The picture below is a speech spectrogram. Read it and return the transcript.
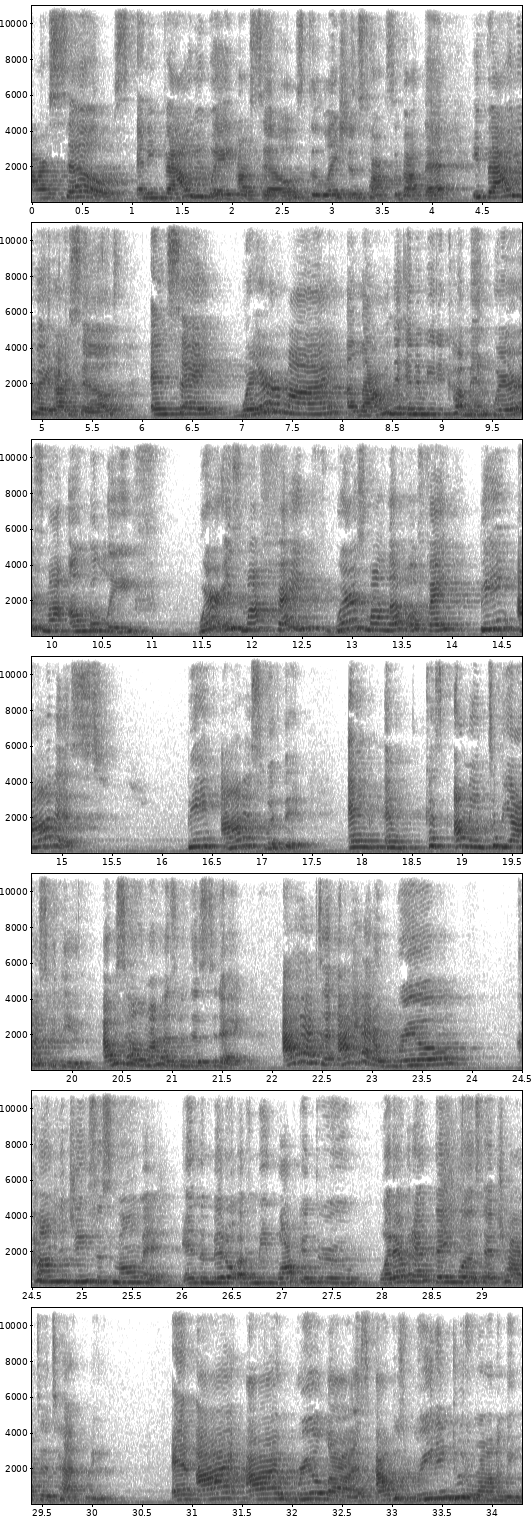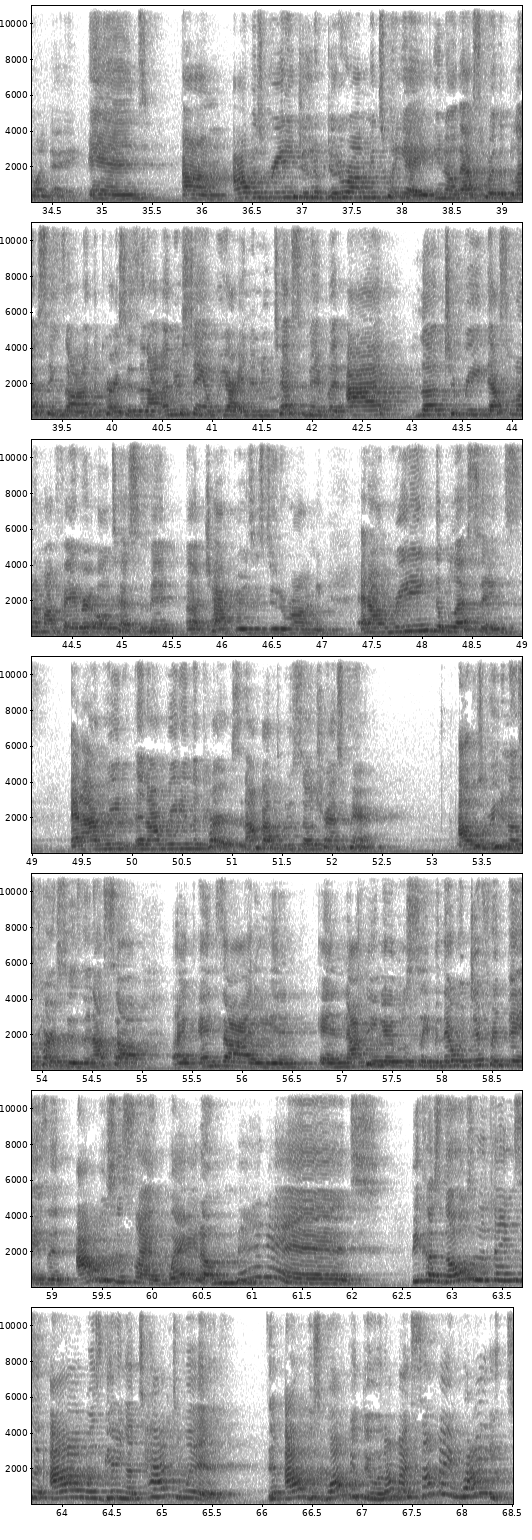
ourselves and evaluate ourselves. Galatians talks about that. Evaluate ourselves and say, where am I allowing the enemy to come in? Where is my unbelief? Where is my faith? Where is my level of faith? Being honest. Being honest with it. And and because I mean, to be honest with you, I was telling my husband this today. I had to, I had a real come to Jesus moment in the middle of me walking through whatever that thing was that tried to attack me. And I I realized I was reading Deuteronomy one day and um, I was reading Deut- Deuteronomy 28. You know, that's where the blessings are and the curses. And I understand we are in the New Testament, but I love to read. That's one of my favorite Old Testament uh, chapters is Deuteronomy. And I'm reading the blessings, and I read and I'm reading the curse. And I'm about to be so transparent. I was reading those curses, and I saw like anxiety and and not being able to sleep, and there were different things. And I was just like, wait a minute because those are the things that I was getting attacked with, that I was walking through. And I'm like, something ain't right.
